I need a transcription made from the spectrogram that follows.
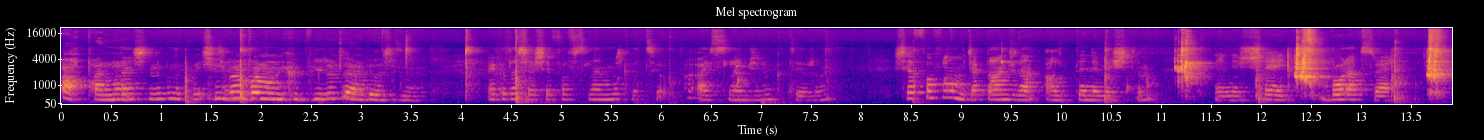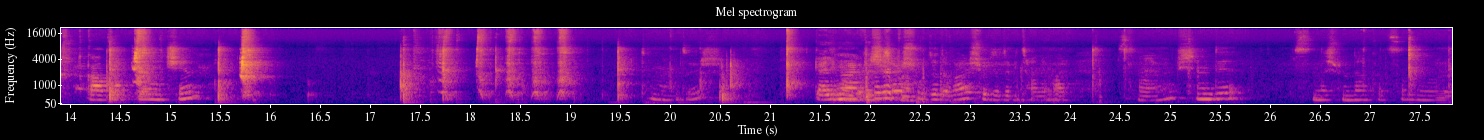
Ah parmağım. Ben şimdi bunu koyayım. Şimdi ben parmağımı yıkayabilirim de arkadaşlar. Arkadaşlar şeffaf slime'ımı katıyor. Ay slime jelimi katıyorum. Şeffaf olmayacak. Daha önceden alıp denemiştim. Yani şey boraks ve tutkal kattığım için. Tamamdır. Geldim arkadaşlar. şurada da var. Şurada da bir tane var slime'ım. Şimdi aslında şundan katsam ne olur?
